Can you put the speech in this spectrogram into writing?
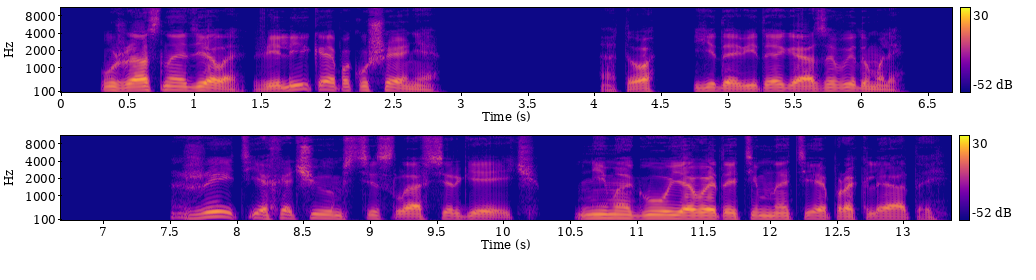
— ужасное дело, великое покушение. А то ядовитые газы выдумали. Жить я хочу, Мстислав Сергеевич. Не могу я в этой темноте проклятой.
